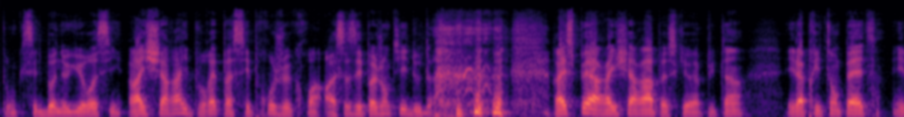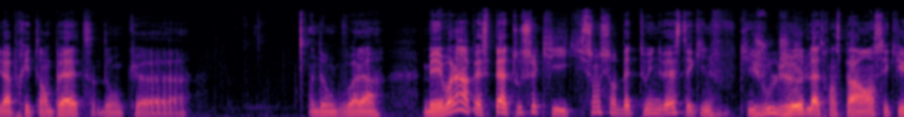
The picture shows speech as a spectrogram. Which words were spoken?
Donc c'est de bonne augure aussi. Raichara, il pourrait passer pro, je crois. Ah, ça c'est pas gentil, dude. Respect à Raichara parce que putain, il a pris tempête, il a pris tempête, donc euh, voilà. Mais voilà, respect à tous ceux qui, sont sur Bet to Invest et qui, qui, jouent le jeu de la transparence et qui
